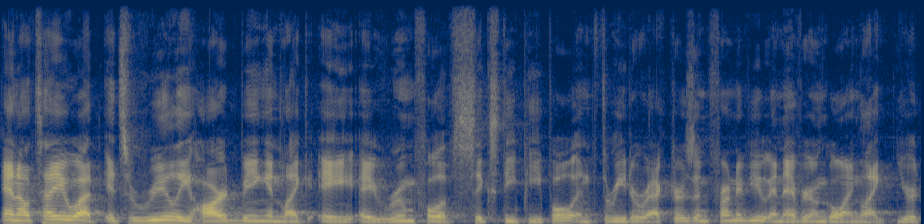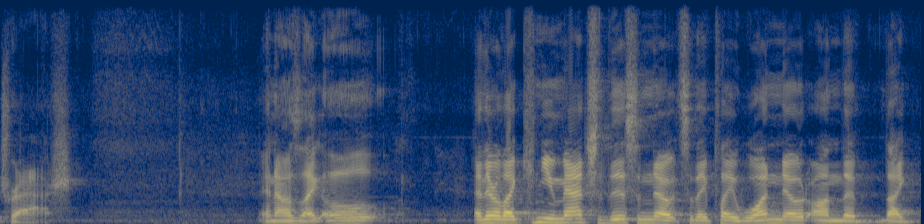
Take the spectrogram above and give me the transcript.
And I'll tell you what, it's really hard being in like a, a room full of 60 people and three directors in front of you and everyone going like, you're trash. And I was like, oh. And they were like, can you match this note? So they play one note on the like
